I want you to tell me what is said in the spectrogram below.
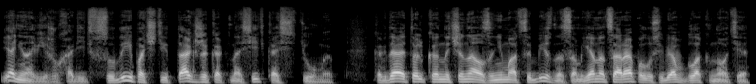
Я ненавижу ходить в суды почти так же, как носить костюмы. Когда я только начинал заниматься бизнесом, я нацарапал у себя в блокноте.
